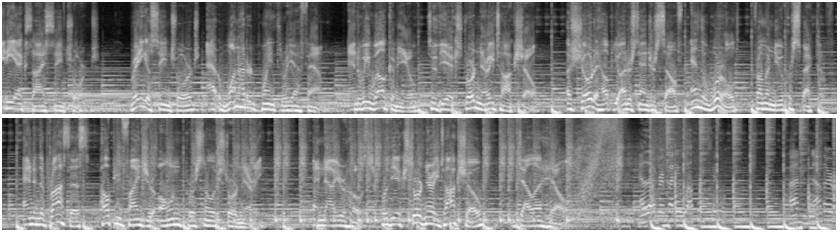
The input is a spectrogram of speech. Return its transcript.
KDXI St. George, Radio St. George at 100.3 FM. And we welcome you to the Extraordinary Talk Show, a show to help you understand yourself and the world from a new perspective. And in the process, help you find your own personal extraordinary. And now, your host for the Extraordinary Talk Show, Della Hill. Hello, everybody. Welcome to another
